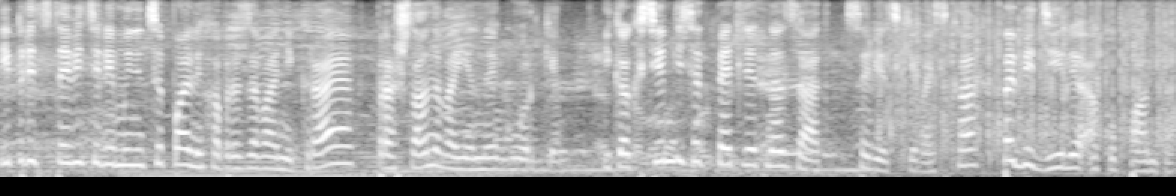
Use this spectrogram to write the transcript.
и представителей муниципальных образований края прошла на военной горке. И как 75 лет назад советские войска победили оккупантов.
